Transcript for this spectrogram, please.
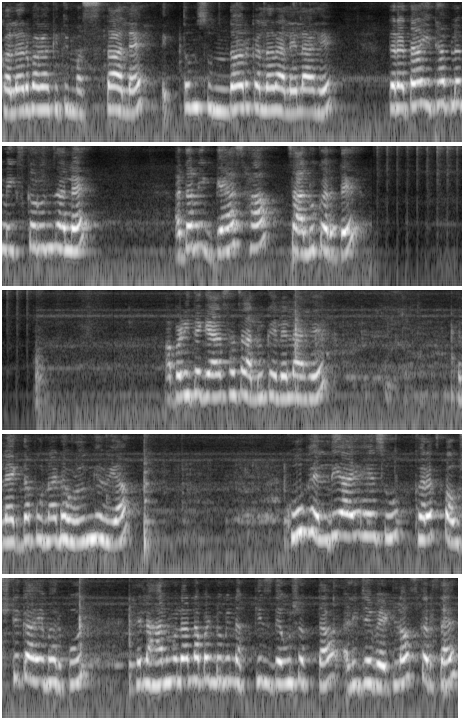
कलर बघा किती मस्त आलाय. एकदम सुंदर कलर आलेला आहे. तर आता इथे आपलं मिक्स करून झालंय. आता मी गॅस हा चालू करते. आपण इथे गॅस हा चालू केलेला आहे. त्याला एकदा पुन्हा ढवळून घेऊया. खूप हेल्दी आहे हे सूप खरंच पौष्टिक आहे भरपूर. हे लहान मुलांना पण तुम्ही नक्कीच देऊ शकता. आणि जे वेट लॉस करतायत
